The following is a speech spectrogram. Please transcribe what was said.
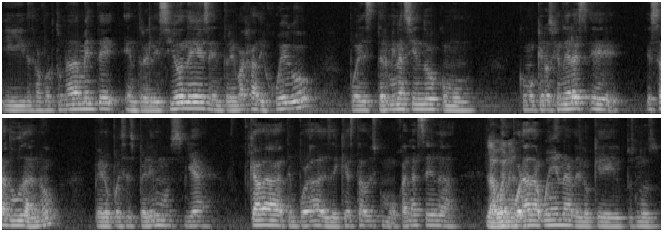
y desafortunadamente entre lesiones, entre baja de juego, pues termina siendo como, como que nos genera eh, esa duda, ¿no? Pero pues esperemos ya. Cada temporada desde que ha estado es como ojalá sea la La buena. temporada buena de lo que pues nos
